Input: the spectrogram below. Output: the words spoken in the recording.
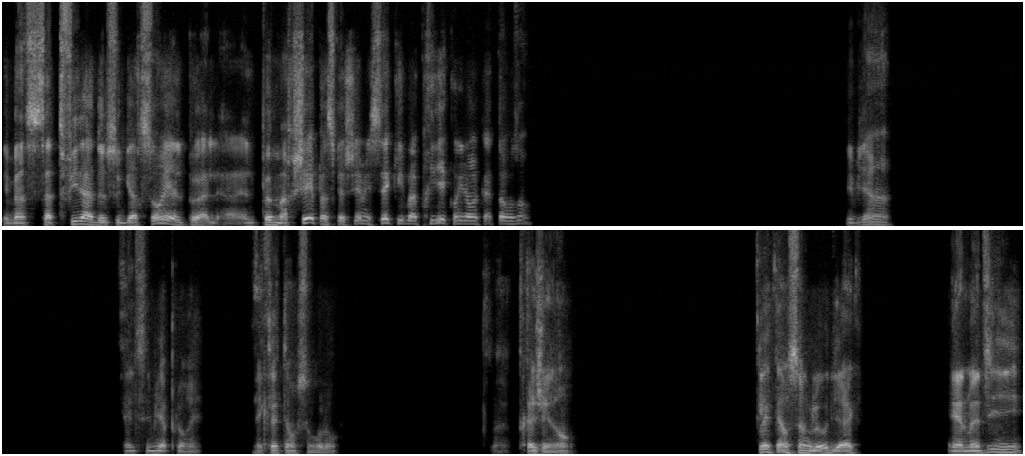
eh bien, cette fila de ce garçon, elle peut, marcher parce que il sait qu'il va prier quand il aura 14 ans. Eh bien, elle s'est mise à pleurer, éclater en sanglots. Très gênant. Éclater en sanglots direct. Et elle m'a dit,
